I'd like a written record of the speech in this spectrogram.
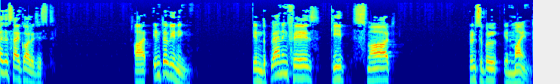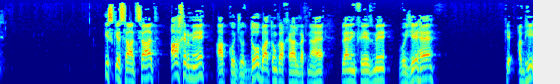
as a are are intervening in planning phase keep SMART principle in mind اس کے ساتھ ساتھ آخر میں آپ کو جو دو باتوں کا خیال رکھنا ہے پلاننگ فیز میں وہ یہ ہے کہ ابھی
